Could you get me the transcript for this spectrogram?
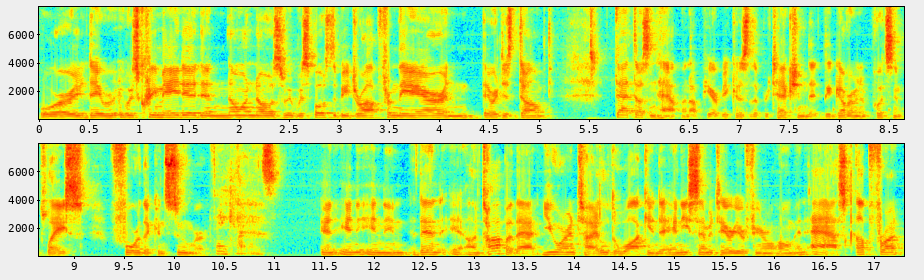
or they were, it was cremated and no one knows it was supposed to be dropped from the air and they were just dumped. That doesn't happen up here because of the protection that the government puts in place for the consumer. Thank heavens. And, and, and, and then on top of that, you are entitled to walk into any cemetery or funeral home and ask up front,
